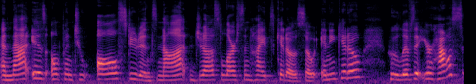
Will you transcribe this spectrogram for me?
and that is open to all students, not just Larson Heights kiddos. So any kiddo who lives at your house,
